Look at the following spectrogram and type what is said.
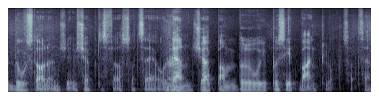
bostaden köptes för så att säga. Och mm. den köparen beror ju på sitt banklån så att säga.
